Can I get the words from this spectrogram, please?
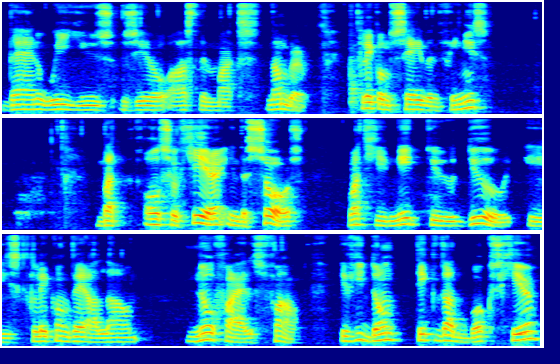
then we use zero as the max number. Click on save and finish. But also here in the source, what you need to do is click on the allow no files found. If you don't tick that box here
